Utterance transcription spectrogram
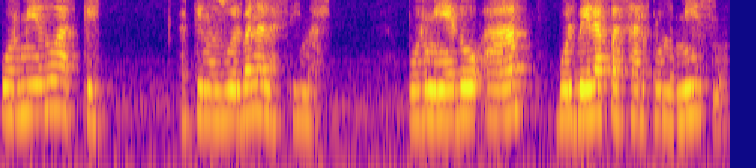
por miedo a qué, a que nos vuelvan a lastimar, por miedo a volver a pasar por lo mismo.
